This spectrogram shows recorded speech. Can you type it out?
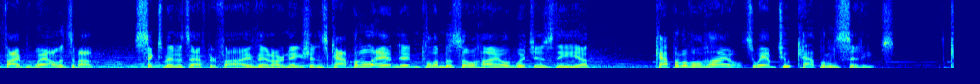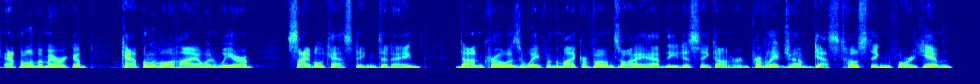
five. Well, it's about six minutes after five in our nation's capital and in Columbus, Ohio, which is the uh, capital of Ohio. So we have two capital cities: capital of America, capital of Ohio, and we are simulcasting today. Don Crow is away from the microphone, so I have the distinct honor and privilege of guest hosting for him,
